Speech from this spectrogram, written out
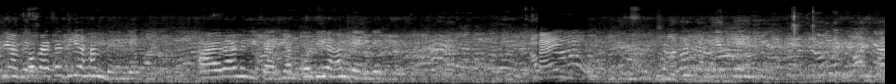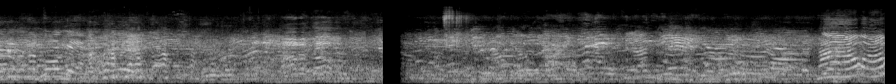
रही हमको पैसे दिए हम देंगे आयरा कह रही हमको दिए हम देंगे हाँ आओ आओ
